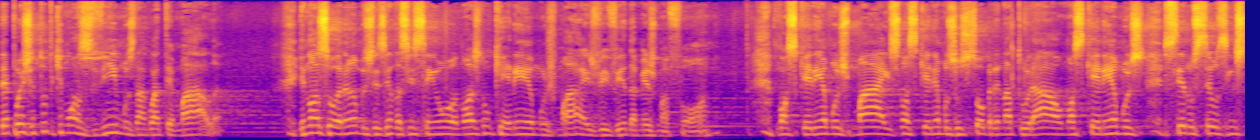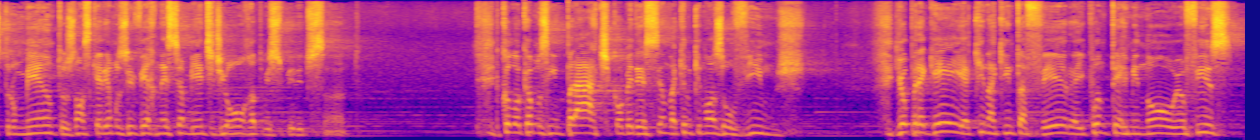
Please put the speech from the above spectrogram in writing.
depois de tudo que nós vimos na Guatemala, e nós oramos dizendo assim: Senhor, nós não queremos mais viver da mesma forma. Nós queremos mais, nós queremos o sobrenatural, nós queremos ser os seus instrumentos, nós queremos viver nesse ambiente de honra do Espírito Santo. E colocamos em prática, obedecendo aquilo que nós ouvimos. E eu preguei aqui na quinta-feira, e quando terminou, eu fiz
